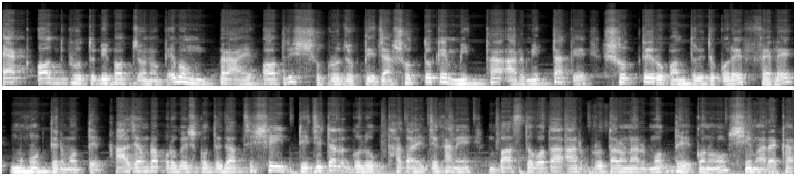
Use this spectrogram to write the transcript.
এক অদ্ভুত, বিপজ্জনক এবং প্রায় অদৃশ্য প্রযুক্তি যা সত্যকে মিথ্যা আর মিথ্যাকে সত্যে রূপান্তরিত করে ফেলে মুহূর্তের মধ্যে। আজ আমরা প্রবেশ করতে যাচ্ছি সেই ডিজিটাল গোলক ধাঁধায় যেখানে বাস্তবতা আর প্রতারণার মধ্যে কোনো সীমারেখা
